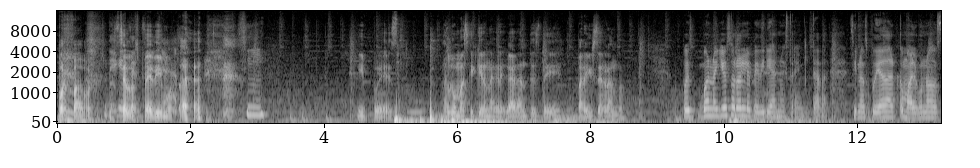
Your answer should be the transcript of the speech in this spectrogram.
por favor. se los pedimos. sí. Y pues, ¿algo más que quieran agregar antes de, para ir cerrando? Pues bueno, yo solo le pediría a nuestra invitada si nos pudiera dar como algunos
